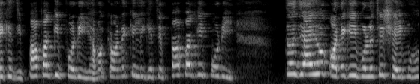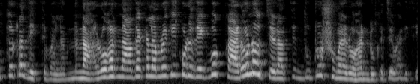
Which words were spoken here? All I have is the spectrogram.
দেখেছি, পাপা কি পড়ি আমাকে অনেকে লিখেছে, পাপা কি পড়ি তো যাই হোক, অনেকেই বলেছে সেই মুহূর্তটা দেখতে পারলাম না। না, রোহান না দেখালে আমরা কি করে দেখব? কারণ হচ্ছে রাত্রি দুটোর সময় রোহান ঢুকেছে বাড়িতে।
